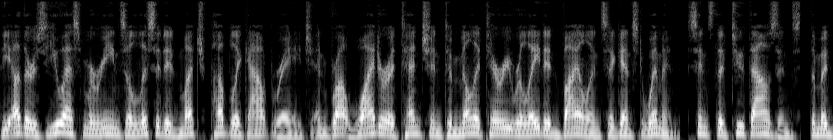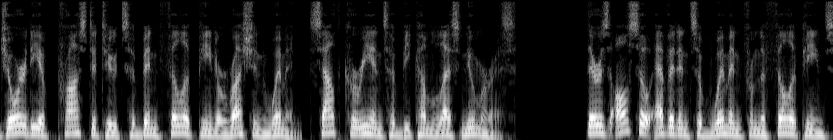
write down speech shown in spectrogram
the others U.S. Marines, elicited much public outrage and brought wider attention to military related violence against women. Since the 2000s, the majority of prostitutes have been Philippine or Russian women, South Koreans have become less numerous. There is also evidence of women from the Philippines,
